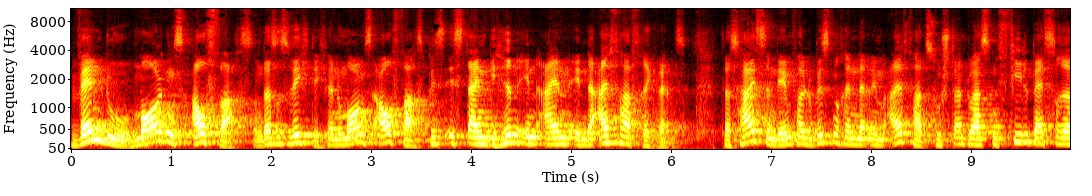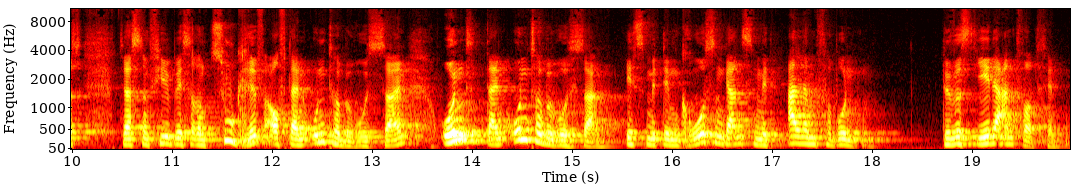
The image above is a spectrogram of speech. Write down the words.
Wenn du morgens aufwachst, und das ist wichtig, wenn du morgens aufwachst, bist, ist dein Gehirn in, ein, in der Alpha-Frequenz. Das heißt in dem Fall, du bist noch in im Alpha-Zustand, du hast, ein viel besseres, du hast einen viel besseren Zugriff auf dein Unterbewusstsein und dein Unterbewusstsein ist mit dem großen Ganzen, mit allem verbunden. Du wirst jede Antwort finden.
